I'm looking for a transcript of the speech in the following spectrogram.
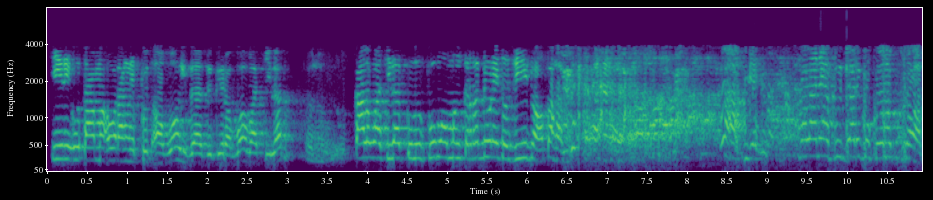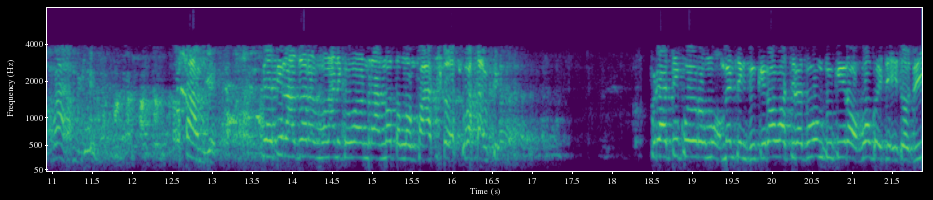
Ciri utama orang nyebut Allah idza dzikrallah wajilat. Kalau wajilat kulubu mau mengkeret ora iso zina, paham? Paham nggih? Mulane Abu Dzar iku goblok, paham nggih? Paham nggih? Dadi nazar mulane kuwi nerangno telung fase, paham Berarti kowe ora mukmin sing dzikira wajilat wong dzikira, wong kok iso zi?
